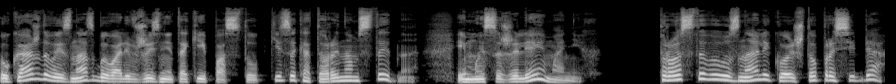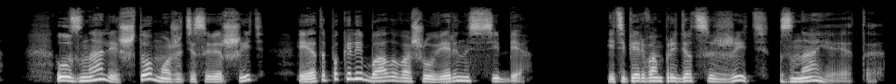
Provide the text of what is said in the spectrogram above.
У каждого из нас бывали в жизни такие поступки, за которые нам стыдно, и мы сожалеем о них. Просто вы узнали кое-что про себя, узнали, что можете совершить, и это поколебало вашу уверенность в себе. И теперь вам придется жить, зная это.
